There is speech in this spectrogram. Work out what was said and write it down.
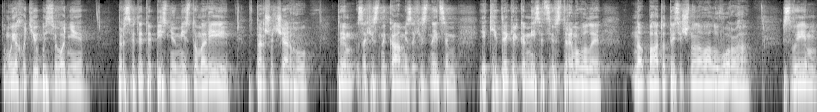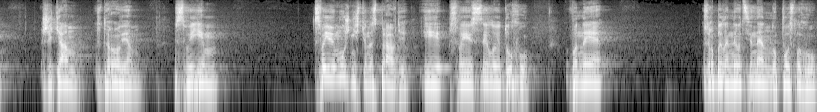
тому я хотів би сьогодні присвятити пісню Місто Марії в першу чергу тим захисникам і захисницям, які декілька місяців стримували багатотисячну навалу ворога своїм життям, здоров'ям, своїм, своєю мужністю насправді і своєю силою духу. Вони зробили неоціненну послугу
